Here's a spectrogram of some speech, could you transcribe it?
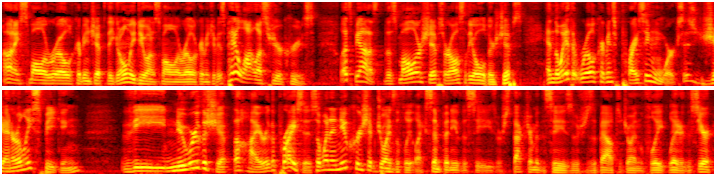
on a smaller Royal Caribbean ship that you can only do on a smaller Royal Caribbean ship is pay a lot less for your cruise. Let's be honest, the smaller ships are also the older ships, and the way that Royal Caribbean's pricing works is generally speaking, the newer the ship, the higher the price is. So when a new cruise ship joins the fleet, like Symphony of the Seas or Spectrum of the Seas, which is about to join the fleet later this year,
